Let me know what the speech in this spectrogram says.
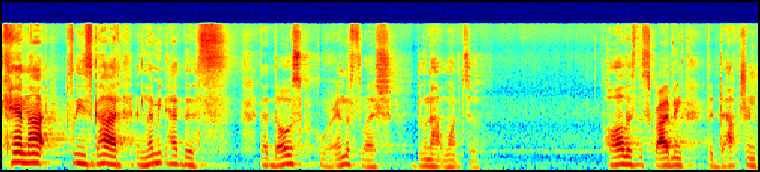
cannot please God. And let me add this that those who are in the flesh do not want to. Paul is describing the doctrine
